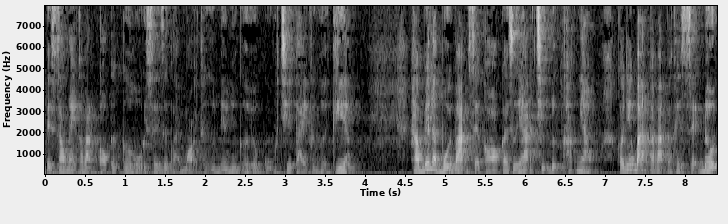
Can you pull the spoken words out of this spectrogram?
để sau này các bạn có cái cơ hội xây dựng lại mọi thứ nếu như người yêu cũ chia tay với người kia. Hằng biết là mỗi bạn sẽ có cái giới hạn chịu đựng khác nhau. Có những bạn các bạn có thể sẽ đợi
